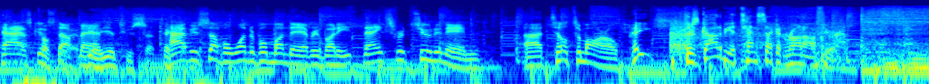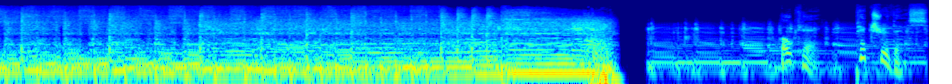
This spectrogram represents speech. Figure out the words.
Taz, good stuff, man. Yeah, you too, sir. Take Have yourself a wonderful Monday, everybody. Thanks for tuning in. Uh, till tomorrow. Peace. There's got to be a 10 second runoff here. Okay, picture this.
